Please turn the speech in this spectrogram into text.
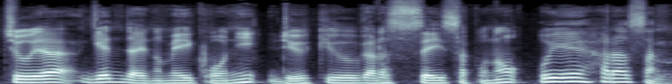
昼夜現代の名工に琉球ガラス製作の上原さん。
